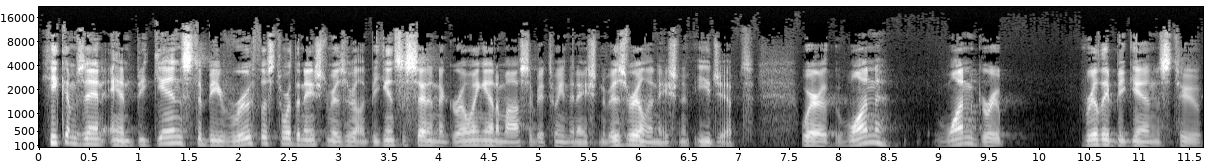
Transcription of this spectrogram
He comes in and begins to be ruthless toward the nation of Israel and begins to set in a growing animosity between the nation of Israel and the nation of Egypt, where one, one group really begins to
